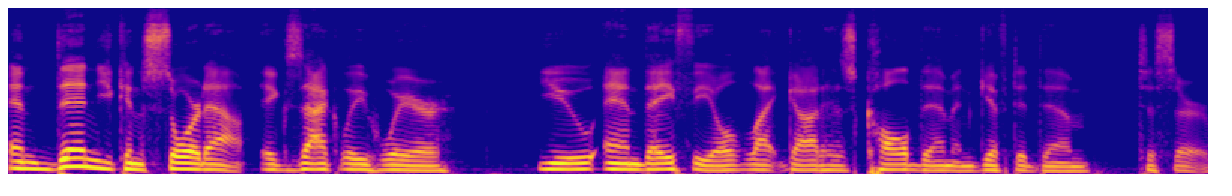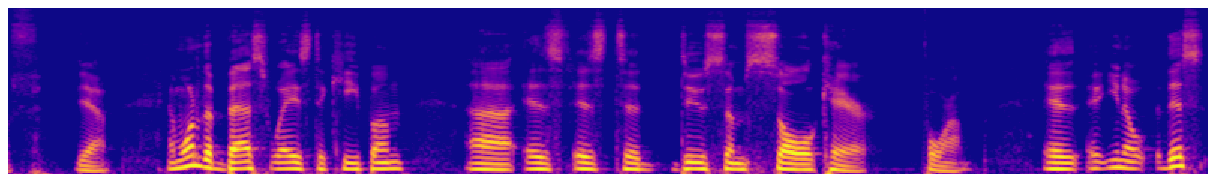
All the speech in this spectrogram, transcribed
And then you can sort out exactly where you and they feel like God has called them and gifted them to serve. Yeah. And one of the best ways to keep them uh, is is to do some soul care for them. Is, you know, this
